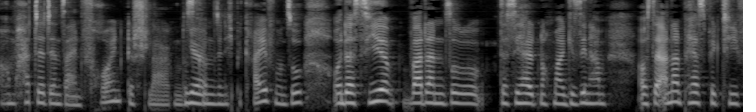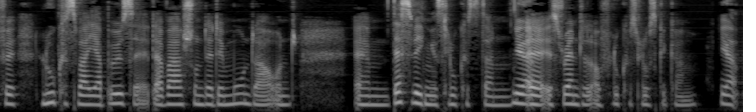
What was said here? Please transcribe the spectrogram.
warum hat er denn seinen Freund geschlagen? Das Ja. können sie nicht begreifen und so. Und das hier war dann so, dass sie halt nochmal gesehen haben, aus der anderen Perspektive, Lucas war ja böse, da war schon der Dämon da und ähm, deswegen ist Lucas dann, Ja. äh, ist Randall auf Lucas losgegangen. Ja.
